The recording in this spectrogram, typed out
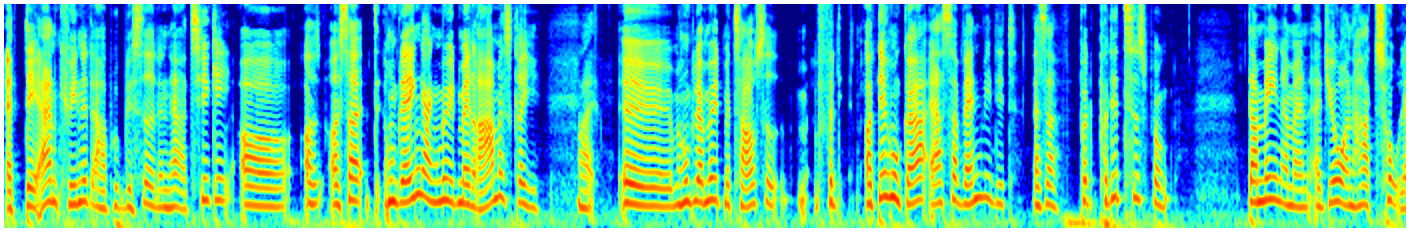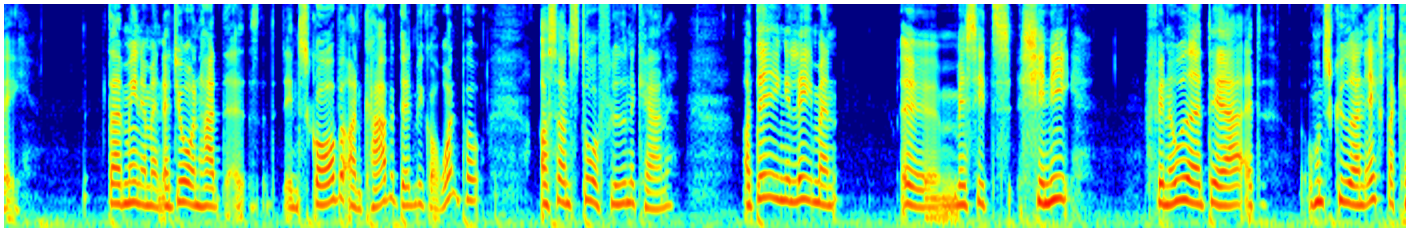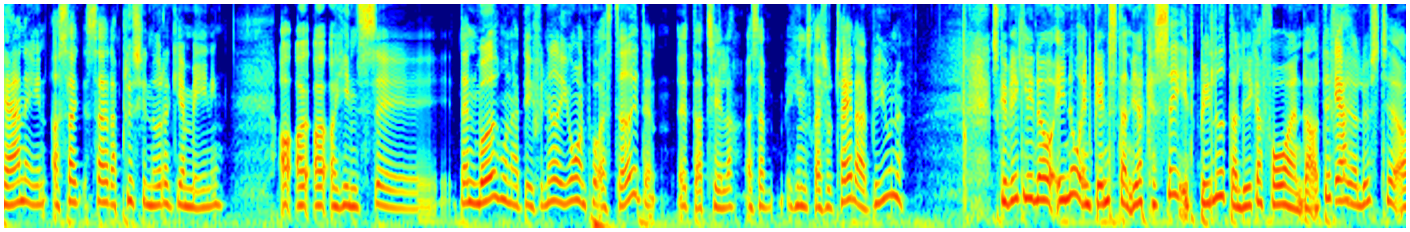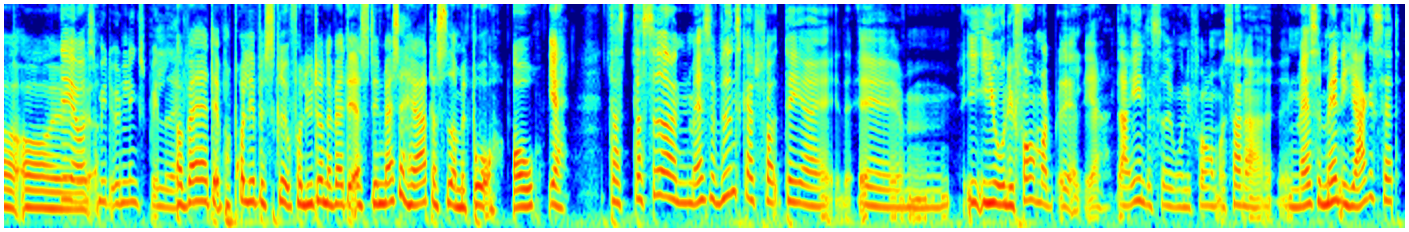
at det er en kvinde, der har publiceret den her artikel, og, og, og så, hun bliver ikke engang mødt med et ramaskrig, Nej. øh, men hun bliver mødt med tavshed. For, og det, hun gør, er så vanvittigt. Altså, på, på det tidspunkt, der mener man, at jorden har to lag. Der mener man, at jorden har et- en skorpe og en kappe, den vi går rundt på, og så en stor flydende kerne. Og det Inge Lehmann øh, med sit geni finder ud af, det er, at hun skyder en ekstra kerne ind, og så, så er der pludselig noget, der giver mening. Og, og, og, og hendes, øh, den måde, hun har defineret jorden på, er stadig den, øh, der tæller. Altså, hendes resultater er blivende. Skal vi ikke lige nå endnu en genstand? Jeg kan se et billede, der ligger foran dig, og det får Ja. jeg lyst til at... Og, Det er også mit yndlingsbillede af. Og hvad er det? Prøv lige at beskrive for lytterne, hvad det er. Altså, det er en masse herrer, der sidder med et bord, og... Ja, der, der sidder en masse videnskabsfolk, det er øh, i, i uniformer, ja, der er en, der sidder i uniform, og så er der en masse mænd i jakkesæt,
